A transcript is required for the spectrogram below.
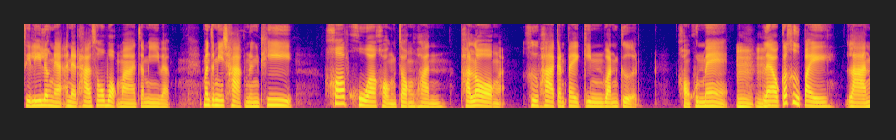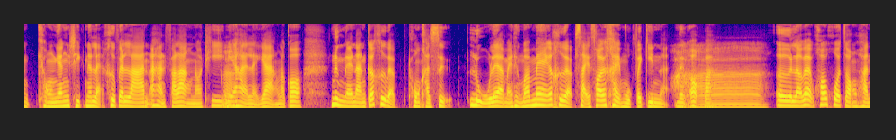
ซีรีส์เรื่องเนี้ยอันเนี้ยทาโซบอกมาจะมีแบบ มันจะมีฉากหนึ่งที่ครอบครัวของจองฮวันพระรองอะคือพากันไปกินวันเกิดของคุณแม่อืมอืมแล้วก็คือไปร้านของยังชิกนั่นแหละ คือเป็นร้านอาหารฝรั่งเนาะที่มีอ่าอาหารหลายอย่าง แล้วก็หนึ่งในนั้นก็คือแบบทงคัตสึ หรูเลยอะหมายถึงว่าแม่ก็คือแบบใส่สร้อยไข่มุกไปกินอะนึกออกปะาเออ แล้วแบบครอบครัวจองพัน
